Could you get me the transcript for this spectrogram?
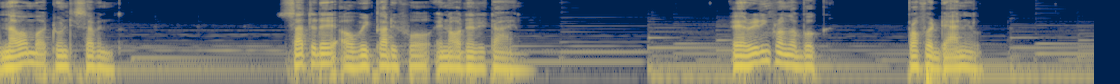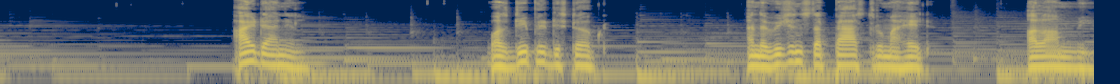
November 27th, Saturday of week 34 in ordinary time. A reading from the book Prophet Daniel. I, Daniel, was deeply disturbed, and the visions that passed through my head alarmed me.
